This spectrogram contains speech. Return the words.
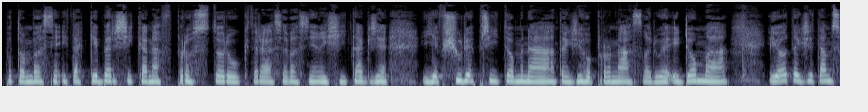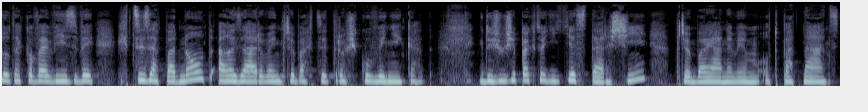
potom vlastně i ta kyberšikana v prostoru, která se vlastně liší tak, že je všude přítomná, takže ho pronásleduje i doma. Jo, takže tam jsou takové výzvy, chci zapadnout, ale zároveň třeba chci trošku vynikat. Když už je pak to dítě starší, třeba já nevím, od 15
